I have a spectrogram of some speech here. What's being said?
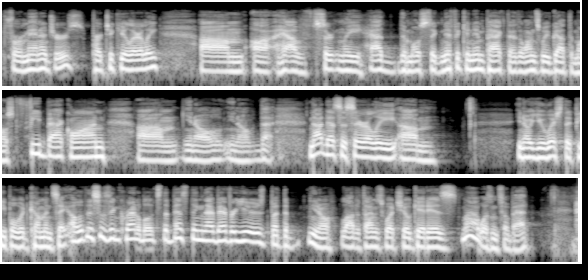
for managers particularly um, uh, have certainly had the most significant impact they're the ones we've got the most feedback on um, you know you know that not necessarily um, you know, you wish that people would come and say, "Oh, this is incredible! It's the best thing I've ever used." But the, you know, a lot of times what you'll get is, "Well, it wasn't so bad."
